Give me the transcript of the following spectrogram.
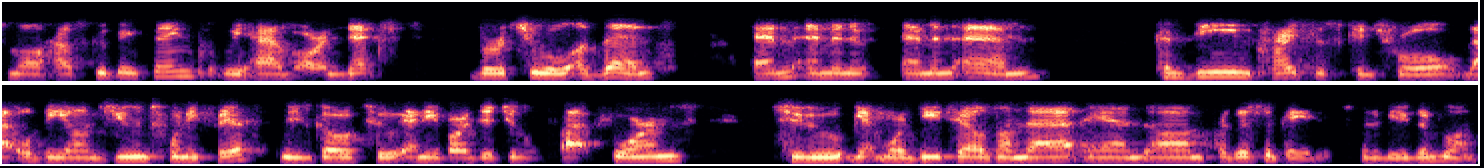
small housekeeping things. We have our next virtual event, MM&M Convene Crisis Control. That will be on June 25th. Please go to any of our digital platforms to get more details on that and um, participate. It's going to be a good one.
